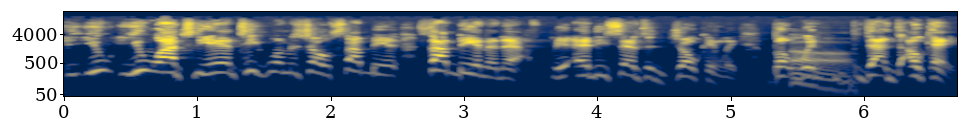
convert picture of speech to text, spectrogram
you you watch the Antique Woman show? Stop being stop being an F." And he says it jokingly, but Oh. when that okay,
